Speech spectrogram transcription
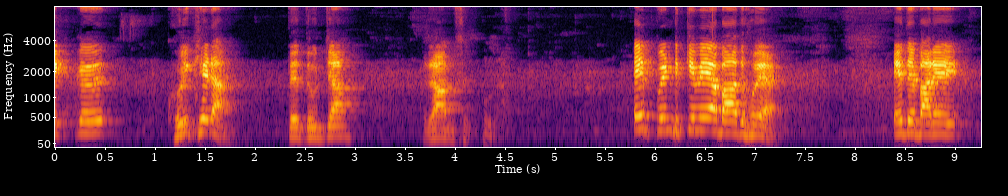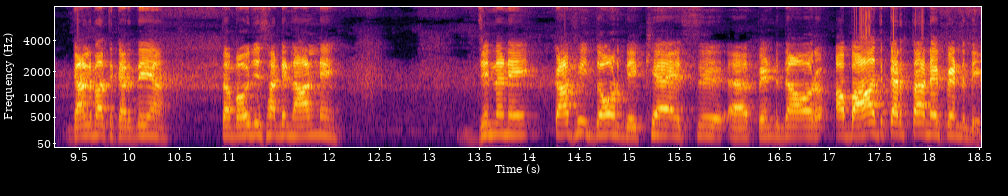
ਇੱਕ ਖੂਈਖੇੜਾ ਤੇ ਦੂਜਾ ਰਾਮ ਸੁਖਪੁਰਾ ਇਹ ਪਿੰਡ ਕਿਵੇਂ ਆਬਾਦ ਹੋਇਆ? ਇਹਦੇ ਬਾਰੇ ਗੱਲਬਾਤ ਕਰਦੇ ਆ ਤਾਂ ਬਾਊ ਜੀ ਸਾਡੇ ਨਾਲ ਨੇ ਜਿਨ੍ਹਾਂ ਨੇ ਕਾਫੀ ਦੌਰ ਦੇਖਿਆ ਇਸ ਪਿੰਡ ਦਾ ਔਰ ਆਬਾਦ ਕਰਤਾ ਨੇ ਪਿੰਡ ਦੇ।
